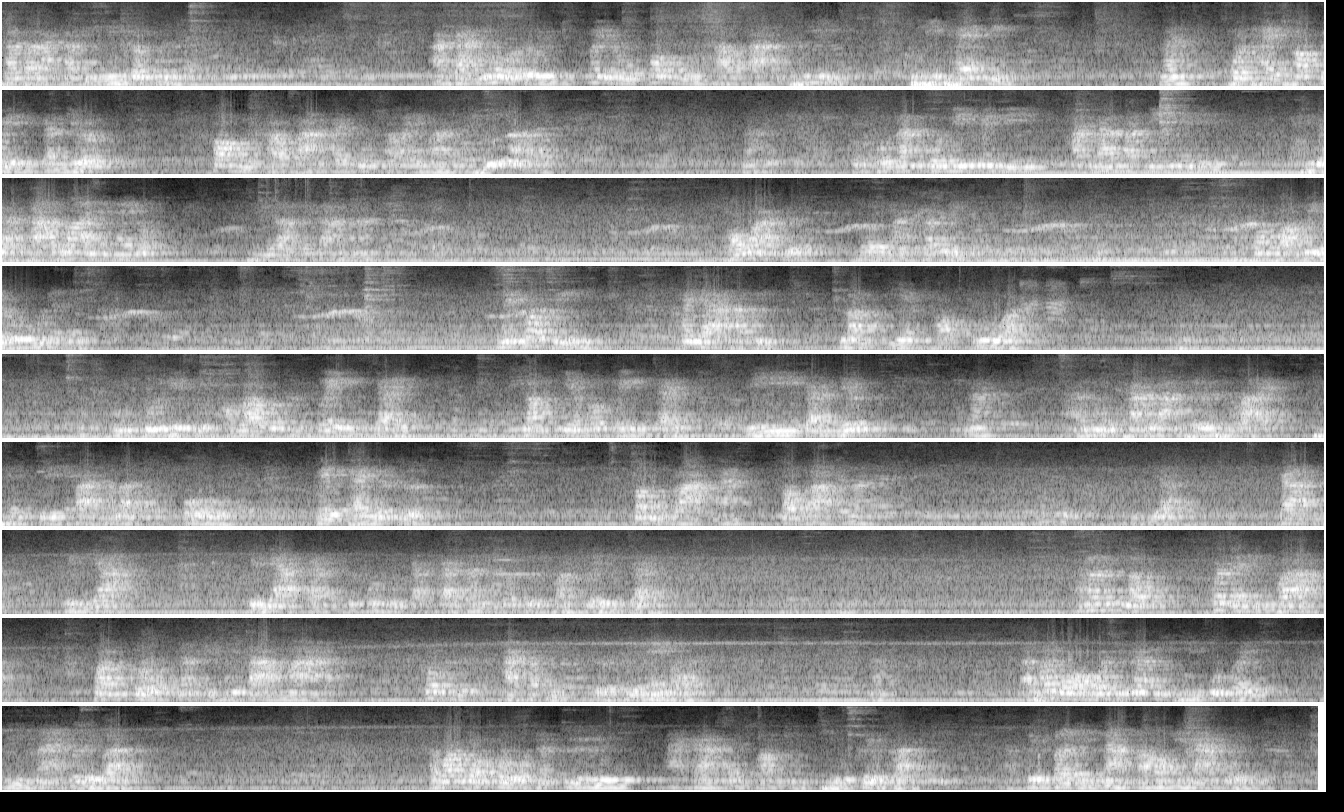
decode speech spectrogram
ทัศนคตินี้ก็คือ อาการโง่โดยไม่รู้ข้อมูลข่าวสารที่ที่แท้จริงนะคนไทยชอบเป็นกันเยอะ ข้อมูลข่าวสารใครพูดอะไรมาเชื่อนะคนนั้นคนนี้ไม่ดีพักนั้นพักนี้ไม่ดีเชื่อข่าวว่ายังไงลูกเชื่อไปตามนะเพราะว่าเกิดโมหะคติเพราะความไม่รู้นั่นเอง ในข้อสี่ขยาคติลำเอียงเพราะกลัวคุณคุณที่สุดของเราก็คือเกรงใจลำเอียงก็เกรงใจ มีกันเยอะนะลูกข้างหลังเธอทั้งหลายเด็กเด็กฝ่ายทั้งหลายโอ้เกรงใจเหลือเกินต้องรักนะ ต้องรักนะอย่าการเป็นญาติ เป็นญาติกันคือคนรู้จักกันอันนี้ก็เกิดความเกรงใจอันนั้นเราก็จะเห็นว่าความโกรธนะสิ่งที่ตามมา ก็คืออาคติเกิดขึ้นแน่นอนนะแต่ถ้าบอกว่าชิรามีทีพูดไว้ดีมากเลยว่าแต่ว่าความโกรธนั้นคืออาการของความหยิ่งฉิวเกลียดกลาดเป็นประเด็นน้ำนองในหน้าฝน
